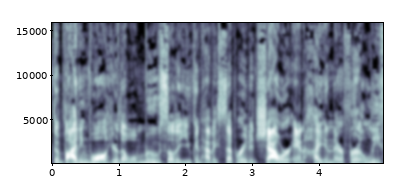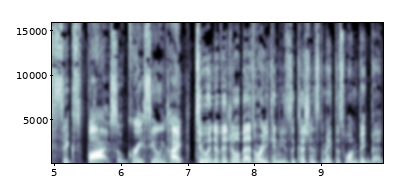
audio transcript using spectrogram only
dividing wall here that will move so that you can have a separated shower and height in there for at least six five. So great ceiling height, two individual beds, or you can use the cushions to make this one big bed.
